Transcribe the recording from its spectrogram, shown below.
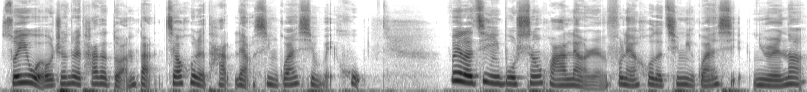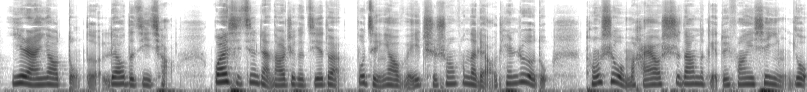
所以我又针对他的短板，教会了他两性关系维护。为了进一步升华两人复联后的亲密关系，女人呢依然要懂得撩的技巧。关系进展到这个阶段，不仅要维持双方的聊天热度，同时我们还要适当的给对方一些引诱，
